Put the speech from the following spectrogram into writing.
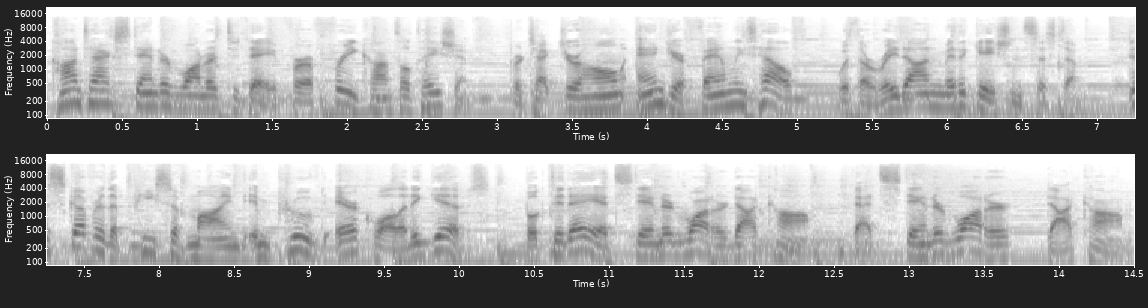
Contact Standard Water today for a free consultation. Protect your home and your family's health with a radon mitigation system. Discover the peace of mind improved air quality gives. Book today at standardwater.com. That's standardwater.com.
